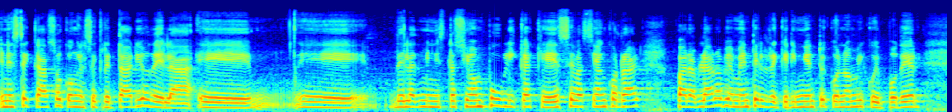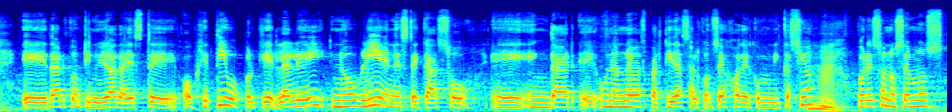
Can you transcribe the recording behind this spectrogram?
en este caso con el secretario de la, eh, eh, de la Administración Pública, que es Sebastián Corral, para hablar obviamente del requerimiento económico y poder eh, dar continuidad a este objetivo, porque la ley no obliga en este caso eh, en dar eh, unas nuevas partidas al Consejo de Comunicación. Por eso nos hemos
